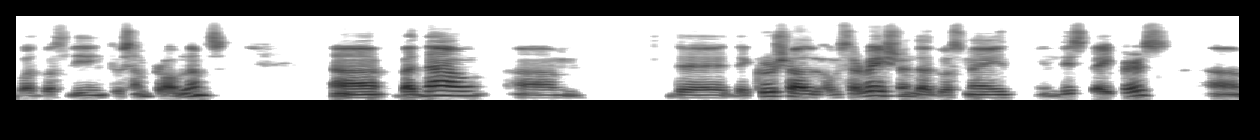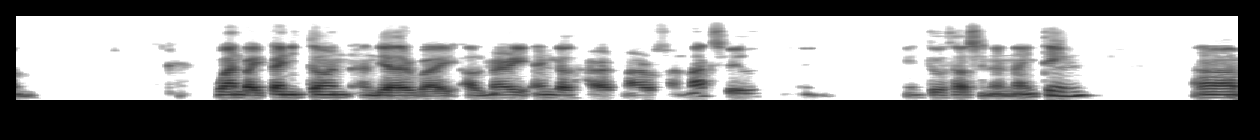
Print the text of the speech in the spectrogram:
what was leading to some problems. Uh, but now, um, the, the crucial observation that was made in these papers, um, one by Pennington and the other by Almheiri, Engelhardt, Marolf, and Maxfield in, in 2019, uh,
